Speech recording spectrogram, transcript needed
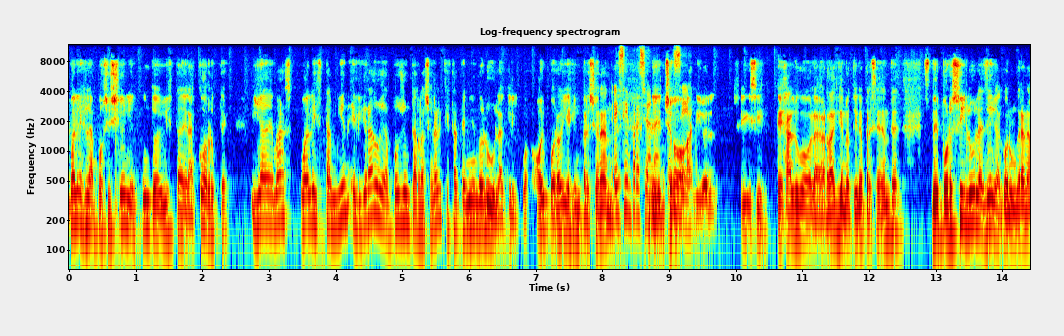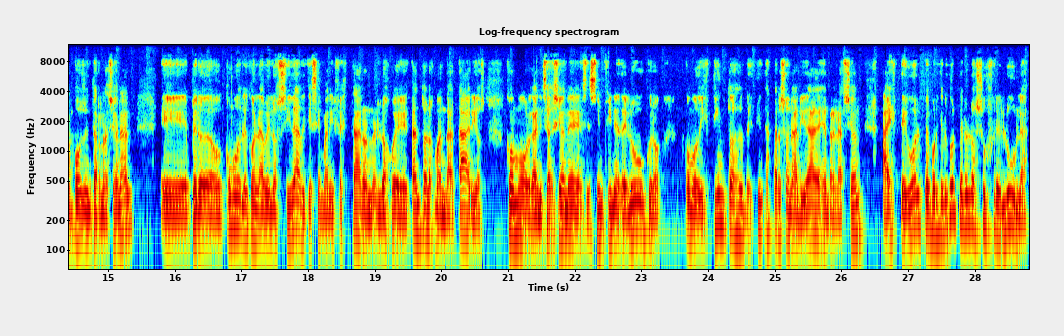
cuál es la posición y el punto de vista de la Corte, y además cuál es también el grado de apoyo internacional que está teniendo Lula, que hoy por hoy es impresionante. Es impresionante. De hecho, a nivel Sí, sí, es algo, la verdad, que no tiene precedentes. De por sí Lula llega con un gran apoyo internacional, eh, pero como con la velocidad que se manifestaron los, eh, tanto los mandatarios como organizaciones sin fines de lucro, como distintos, distintas personalidades en relación a este golpe, porque el golpe no lo sufre Lula,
